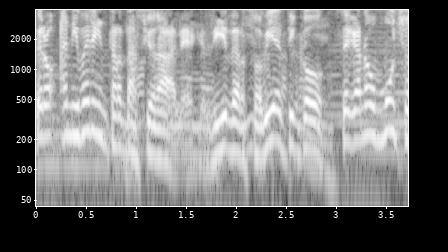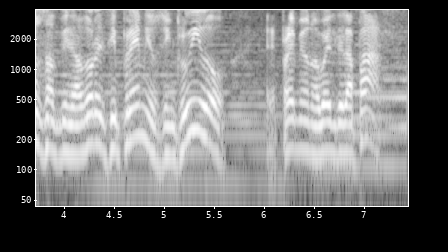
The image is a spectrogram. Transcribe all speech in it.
Pero a nivel internacional, el líder soviético se ganó muchos admiradores y premios, incluido el Premio Nobel de la Paz.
